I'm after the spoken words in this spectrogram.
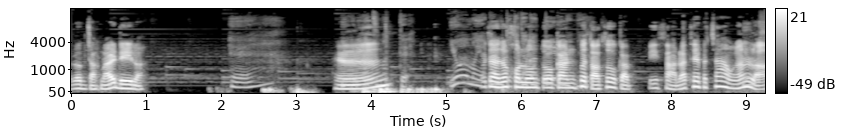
เริ่มจากไหนดีล่ะเฮ้พระเจ้าทุกคนรวมตัวกันเพื่อต่อสู้กับปีศาจและเทพเจ้างั้นเหรอ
